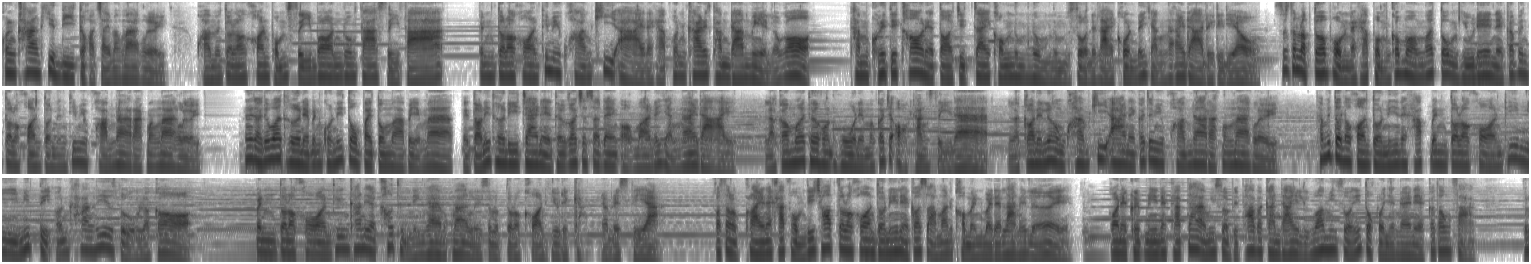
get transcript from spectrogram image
ค่อนข้างที่จะดีต่อใจมากๆเลย ความเป็นตัวละครผมสีบอลดวงตาสีฟ้า เป็นตัวละครที่มีความขี้อายนะครับค่อนข้างที่ทำดาเมจแล้วก็ทำคริติคอลเนี่ยต่อจิตใจของหนุ่มๆหนุ่มโสดหลายๆคนได้อย่างง่ายดายเลยทีเดียว ซึ่งสำหรับตัวผมนะครับผมก็มองว่าตรงฮิลเดนเนี่ยก็เป็นตัวละครตัวหนึ่งที่มีความน่ารักมากๆเลยเนื่องจากที่ว่าเธอเนี่ยเป็นคนที่ตรงไปตรงมาไปอย่างมาก ในตอนที่เธอดีใจเนี่ยเธอก็จะแสดงออกมาได้อย่างง่ายดาย แล้วก็เมื่อเธอหดหูเนี่ยมันก็จะออกทางสีหน้า แล้วก็ในเรื่องของความขี้อายเนี่ยก็จะมีความน่ารักมากๆเลย ทำให้ตัวละครตัวนี้นะครับเป็นตัวละครที่มีมิติค่อนข้างที่จะสูง แล้วก็เป็นตัวละครที่ค่อนข้างที่จะเข้าถึงได้ง่ายมากๆเลยสำหรับตัวละครฮิลเดกาแอมเรสเตียก็สำหรับใครนะครับผมที่ชอบตัวละครตัวนี้เนี่ยก็สามารถคอมเมนต์ไว้ด้านล่างได้เลยก็ในคลิปนี้นะครับถ้าหากมีส่วนผิดพลาดประการใดหรือว่ามีส่วนที่ตกหล่นยังไงเนี่ยก็ต้องฝาก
